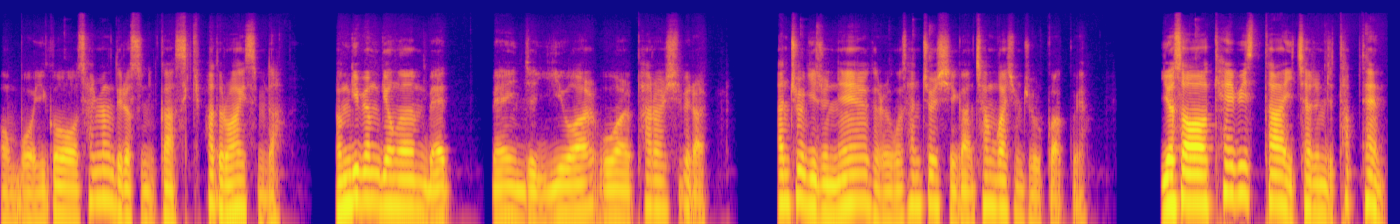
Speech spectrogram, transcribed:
어, 뭐 이거 설명드렸으니까 skip하도록 하겠습니다. 정기 변경은 매, 매 이제 2월, 5월, 8월, 11월 산출 기준일 그리고 산출 시간 참고하시면 좋을 것 같고요. 이어서 KBSTAR 2차전지 TOP10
